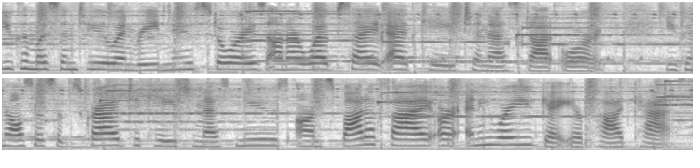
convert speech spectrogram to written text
You can listen to and read news stories on our website at khns.org. You can also subscribe to KHNS News on Spotify or anywhere you get your podcasts.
